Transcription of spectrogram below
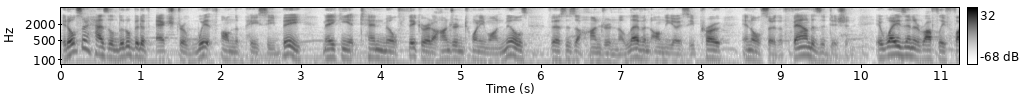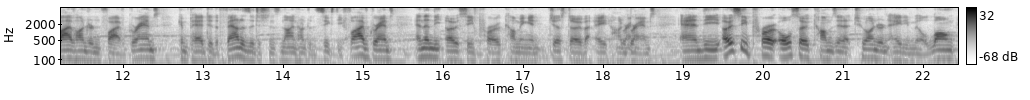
It also has a little bit of extra width on the PCB, making it 10 mil thicker at 121 mils versus 111 on the OC Pro and also the Founders Edition. It weighs in at roughly 505 grams compared to the Founders Edition's 965 grams, and then the OC Pro coming in just over 800 grams. And the OC Pro also comes in at 280 mil long,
